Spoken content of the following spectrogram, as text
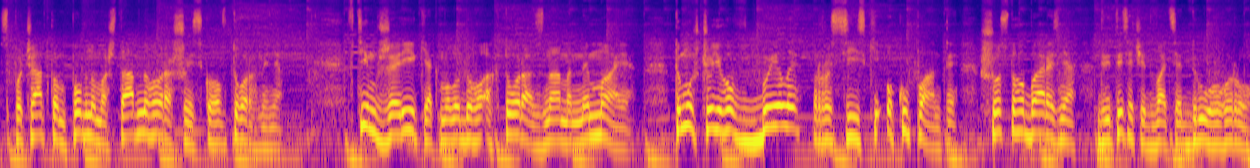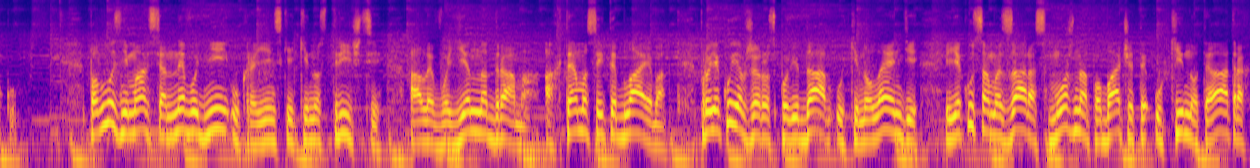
з початком повномасштабного рашистського вторгнення. Втім, вже рік як молодого актора з нами немає, тому що його вбили російські окупанти 6 березня 2022 року. Павло знімався не в одній українській кінострічці, але воєнна драма Ахтема Сейтеблаєва, про яку я вже розповідав у кіноленді, і яку саме зараз можна побачити у кінотеатрах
